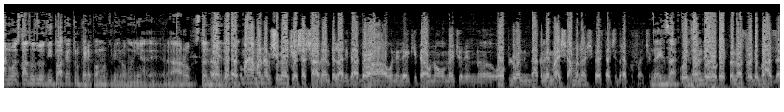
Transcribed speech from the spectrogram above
anul ăsta ați văzut, vin toate trupele pământului în România. De, la rog, stăm bine. Pe acum mai amânăm și meciul și așa avem pe la Liga a doua, unele echipe au 9 meciuri în 8 uh, luni, dacă le mai și amânăm și pe astea, ce dracu facem? Da, exact. Uităm exact. de obiectul nostru de bază.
